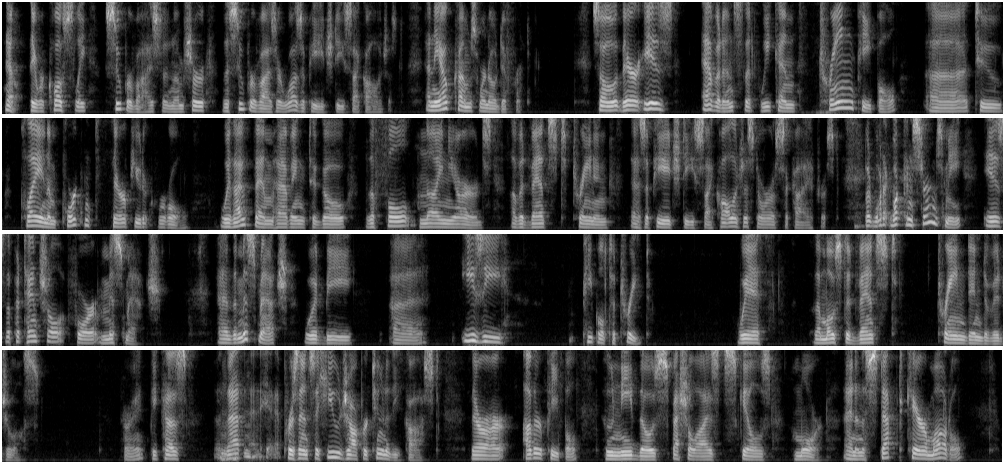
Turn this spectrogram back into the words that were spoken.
Now, they were closely supervised, and I'm sure the supervisor was a PhD psychologist, and the outcomes were no different. So there is evidence that we can train people uh, to play an important therapeutic role without them having to go the full nine yards of advanced training as a PhD psychologist or a psychiatrist. But what, what concerns me is the potential for mismatch. And the mismatch would be uh, easy people to treat with the most advanced trained individuals. All right, because that mm-hmm. presents a huge opportunity cost. There are other people who need those specialized skills more. And in the stepped care model,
